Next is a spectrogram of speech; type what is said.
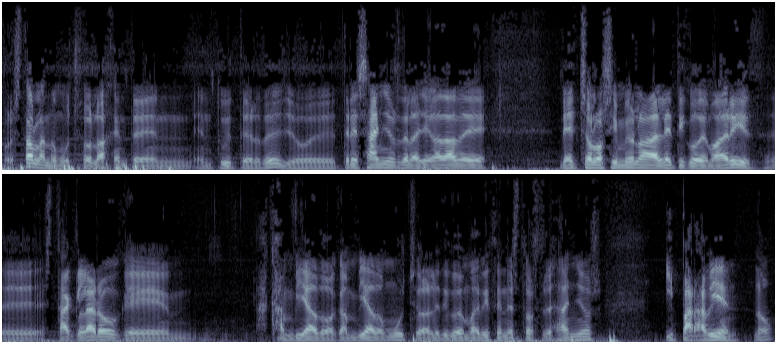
Pues está hablando mucho la gente en, en Twitter de ello. tres años de la llegada de, del Cholo Simeone al Atlético de Madrid. Está claro que ha cambiado, ha cambiado mucho el Atlético de Madrid en estos tres años y para bien, ¿no?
